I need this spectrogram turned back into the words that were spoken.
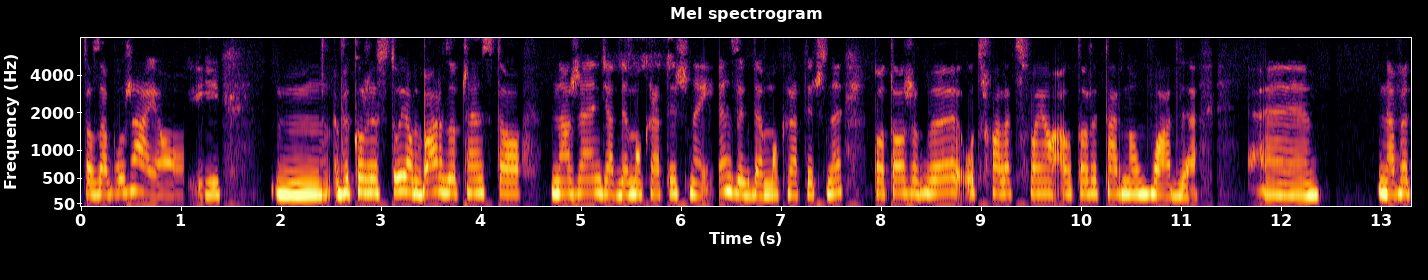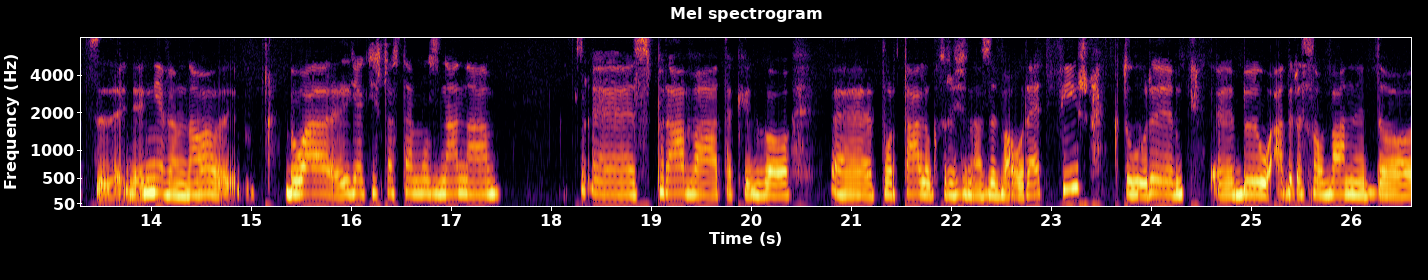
to zaburzają i wykorzystują bardzo często narzędzia demokratyczne i język demokratyczny po to, żeby utrwalać swoją autorytarną władzę. E, nawet, nie wiem, no, była jakiś czas temu znana e, sprawa takiego portalu, który się nazywał Redfish, który był adresowany do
